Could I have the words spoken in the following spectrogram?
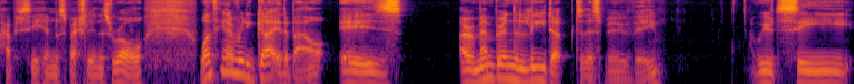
happy to see him, especially in this role. One thing I'm really gutted about is I remember in the lead up to this movie, we would see.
